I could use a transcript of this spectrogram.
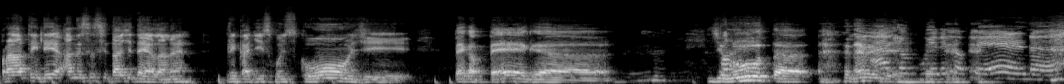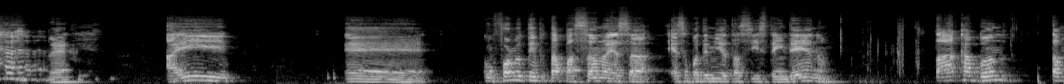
para atender a necessidade dela, né? Brincar de esconde-esconde, pega-pega, de luta, né, bebê? Ah, capoeira com a perna. né? Aí, é, conforme o tempo está passando, essa, essa pandemia está se estendendo, está acabando, tá,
